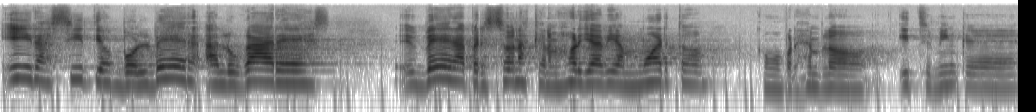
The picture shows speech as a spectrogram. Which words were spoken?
ir a sitios, volver a lugares, eh, ver a personas que a lo mejor ya habían muerto, como por ejemplo Itzemin, que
